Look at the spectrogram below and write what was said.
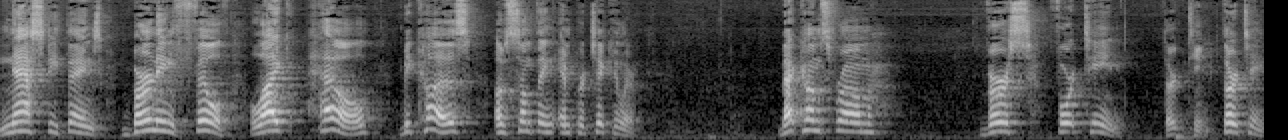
nasty things, burning filth, like hell, because of something in particular. That comes from verse 14. 13. 13.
